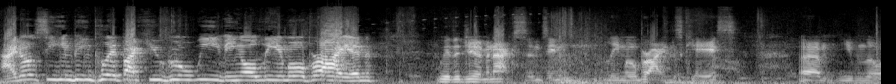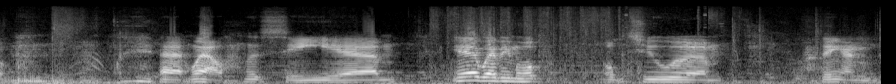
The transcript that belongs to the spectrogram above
I don't see him being played by Hugo Weaving or Liam O'Brien with a German accent in Liam O'Brien's case. Um, even though, uh, well, let's see. Um, yeah, web him up, up to um, thing, and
